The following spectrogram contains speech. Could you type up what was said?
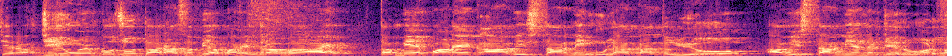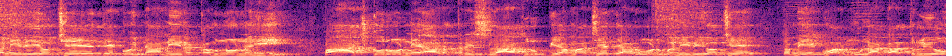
જ્યારે હજી હું એમ કહું છું, ધારાસભ્ય મહેન્દ્રભાઈ, તમે પણ એક આ વિસ્તારની મુલાકાત લ્યો. આ વિસ્તારની અંદર જે રોડ બની રહ્યો છે, તે કોઈ નાની રકમનો નહીં. પાંચ કરોડ ને આડત્રીસ લાખ રૂપિયામાં છે, ત્યાં રોડ બની રહ્યો છે. તમે એકવાર મુલાકાત લ્યો,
